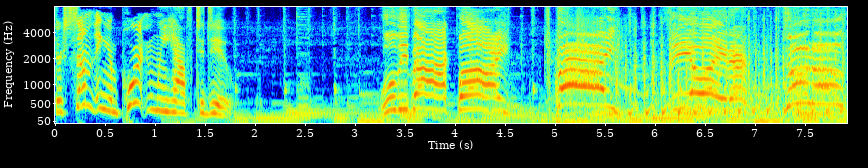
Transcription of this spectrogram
There's something important we have to do. We'll be back. Bye. Bye. See you later. Toodles.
